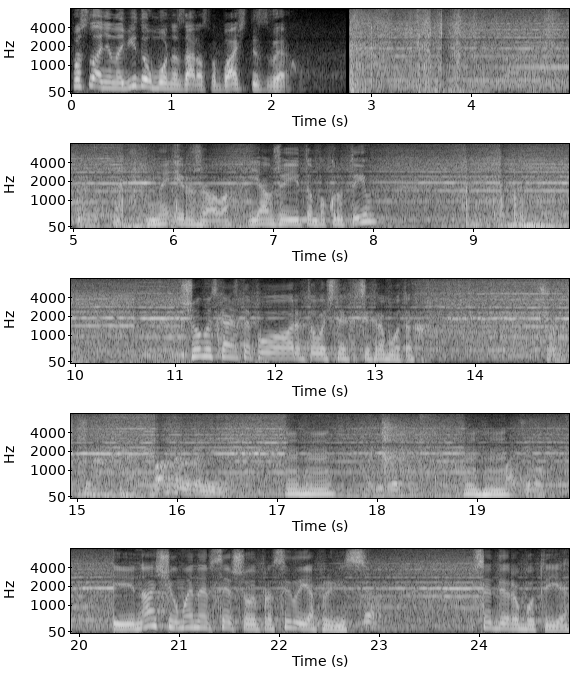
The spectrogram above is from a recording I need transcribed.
Посилання на відео можна зараз побачити зверху. Не іржава. Я вже її там покрутив. Що ви скажете по рихтовочних цих роботах? Бампер видалили? Угу. Угу. І наче у мене все, що ви просили, я привіз. Все для роботи є.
